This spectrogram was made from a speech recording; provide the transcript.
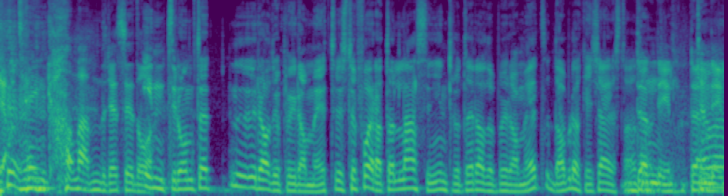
Ting kan endre seg da. Introen til radioprogrammet ditt. Hvis du får deg til å lese inn intro til radioprogrammet ditt, da blir dere kjærester. Done deal. Done Hvem, deal.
